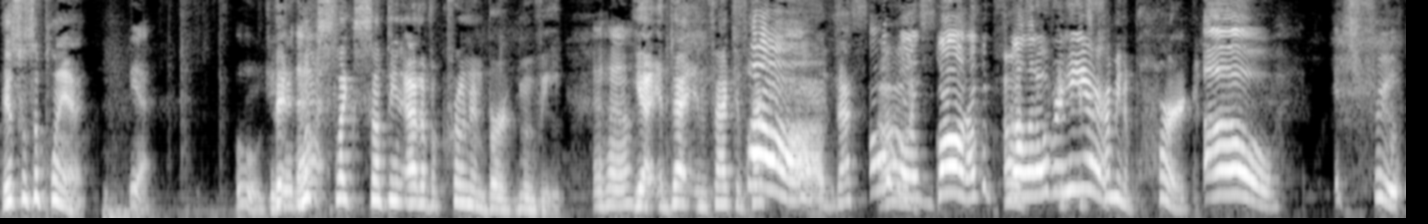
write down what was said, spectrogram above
this was a plant. Yeah. Ooh, did you hear It that? looks like something out of a Cronenberg movie. uh huh. Yeah, if that in fact, if, that, if that's Oh, my it's- god, I can oh, smell it's- it over it's- here. It's coming apart. Oh, it's fruit.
